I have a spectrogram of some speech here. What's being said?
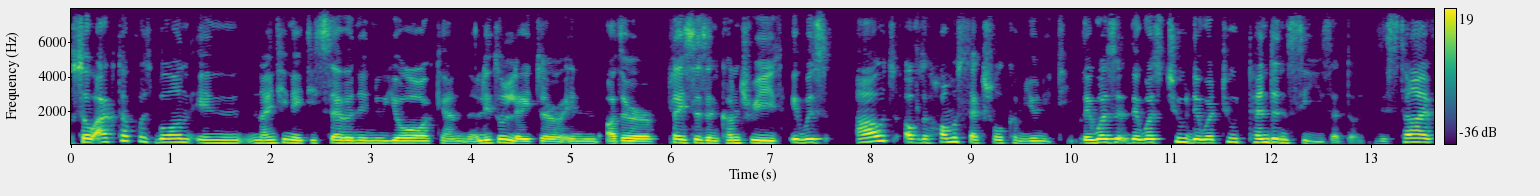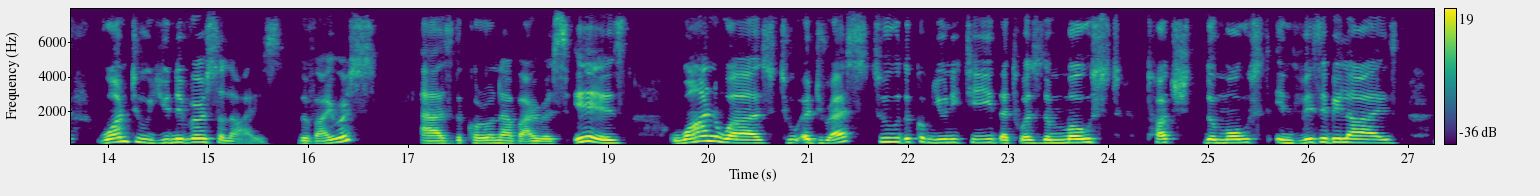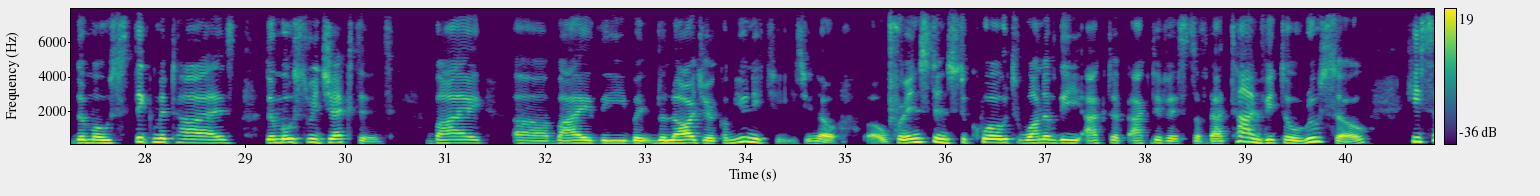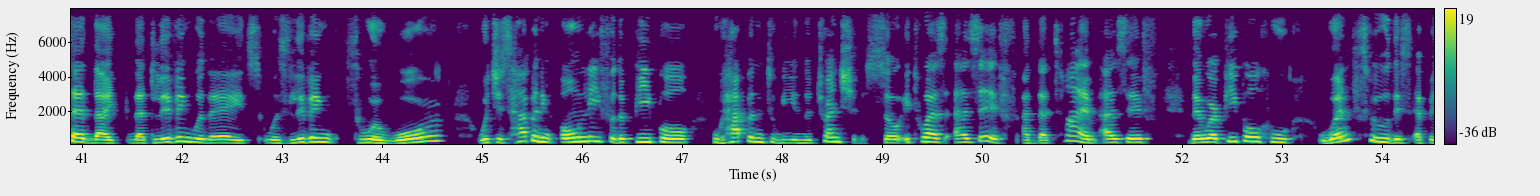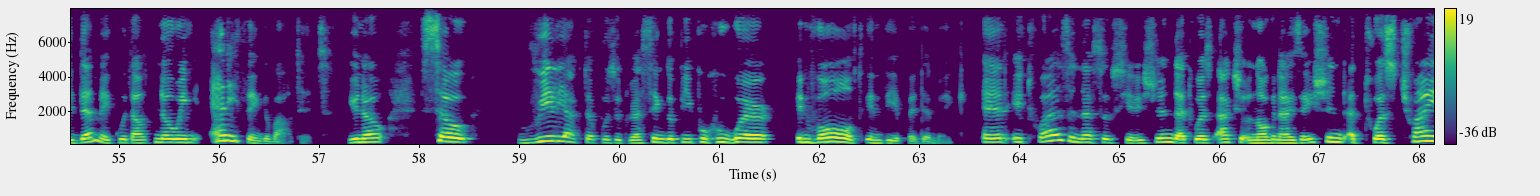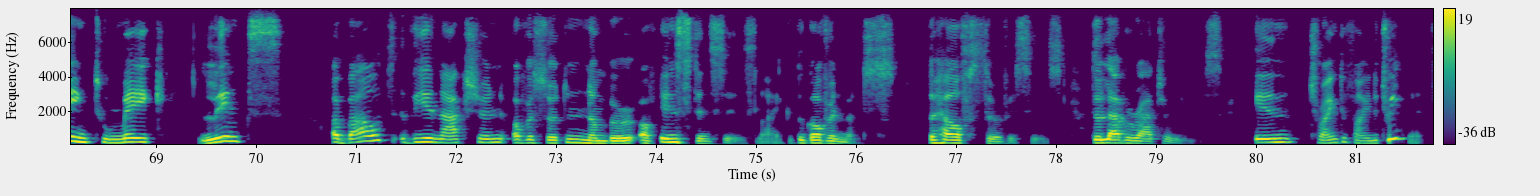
So ACT UP was born in 1987 in New York and a little later in other places and countries. It was out of the homosexual community. There was there was two there were two tendencies at this time. One to universalize the virus as the coronavirus is. One was to address to the community that was the most touched, the most invisibilized, the most stigmatized, the most rejected by uh, by the by the larger communities. You know, uh, for instance, to quote one of the active activists of that time, Vito Russo, he said like that living with AIDS was living through a war which is happening only for the people who happened to be in the trenches. So it was as if, at that time, as if there were people who went through this epidemic without knowing anything about it, you know? So really ACT UP was addressing the people who were involved in the epidemic. And it was an association that was actually an organization that was trying to make links about the inaction of a certain number of instances, like the governments, the health services, the laboratories, in trying to find a treatment.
